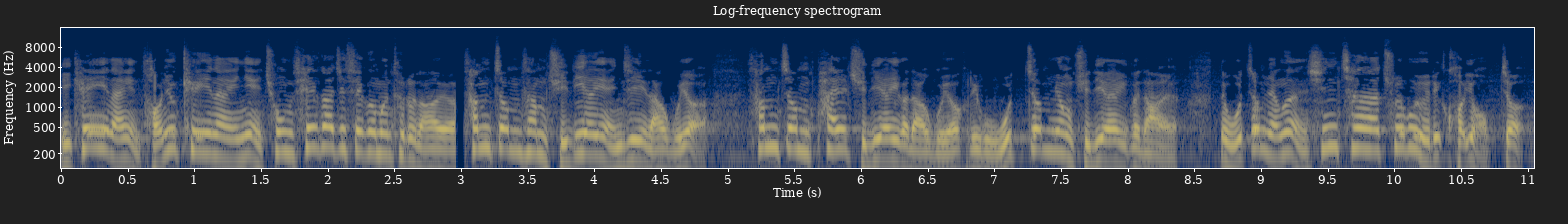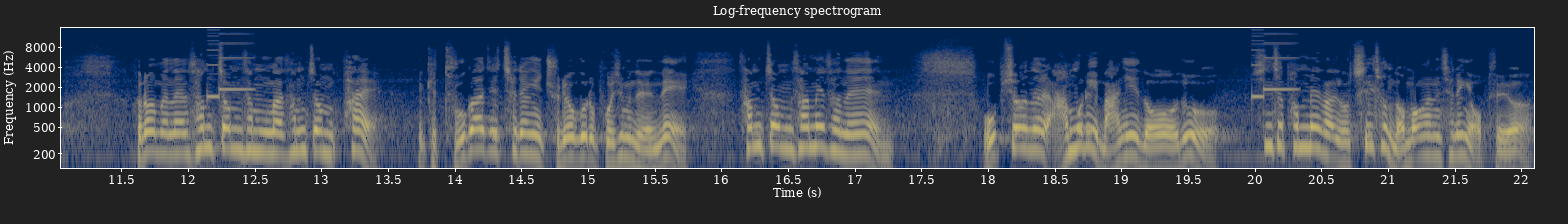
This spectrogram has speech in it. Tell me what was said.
이 K9, 더뉴 K9이 총 3가지 세그먼트로 나와요. 3.3 GDI 엔진이 나오고요. 3.8 GDI가 나오고요. 그리고 5.0 GDI가 나와요. 근데 5.0은 신차 출고율이 거의 없죠. 그러면은 3.3과 3.8 이렇게 두 가지 차량이 주력으로 보시면 되는데 3.3에서는 옵션을 아무리 많이 넣어도 신차 판매 가격 7천 넘어가는 차량이 없어요.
